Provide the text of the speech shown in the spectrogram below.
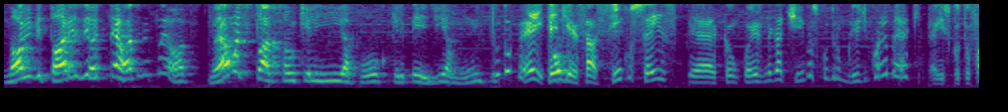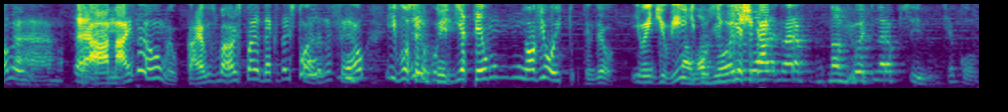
nove vitórias e oito derrotas em playoff. Não é uma situação que ele ia pouco, que ele perdia muito. Tudo bem, tem que, sabe, 5, 6 campanhas negativas contra o Breeze de quarterback. É isso que eu tô falando. Ah, mano. É, ah, mas não, o cara é um dos maiores quarterbacks da história da NFL e você não conseguia ter um 9-8, entendeu? E o Andy Reid Não, 9-8 conseguia não chegar. era, não era, 9-8 não era possível, não tinha como.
